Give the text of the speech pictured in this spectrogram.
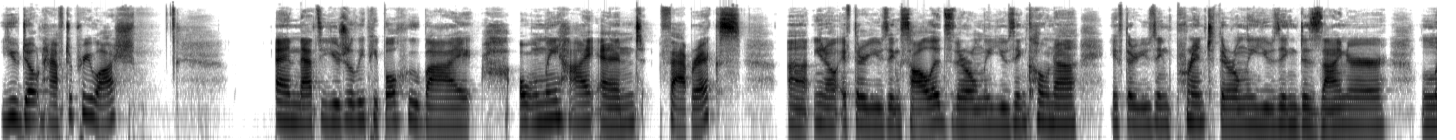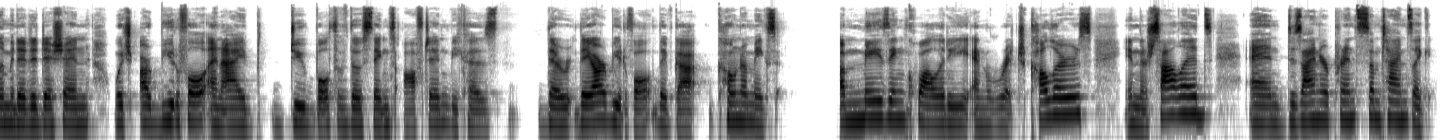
you don't have to pre wash. And that's usually people who buy only high end fabrics uh, you know, if they're using solids, they're only using Kona. If they're using print, they're only using designer limited edition, which are beautiful. And I do both of those things often because they're, they are beautiful. They've got Kona makes amazing quality and rich colors in their solids and designer prints. Sometimes like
